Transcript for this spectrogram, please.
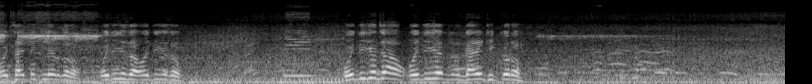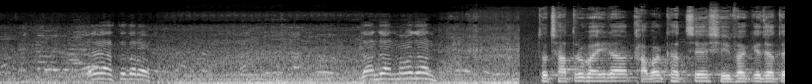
ওই সাইডটা ক্লিয়ার করো ওইদিকে যাও ওইদিকে যাও ওইদিকে যাও ওইদিকে গাড়ি ঠিক করো এই আসতে ধরো যান যান মামা যান তো ছাত্র ভাইরা খাবার খাচ্ছে, সেই ফাঁকে যাতে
